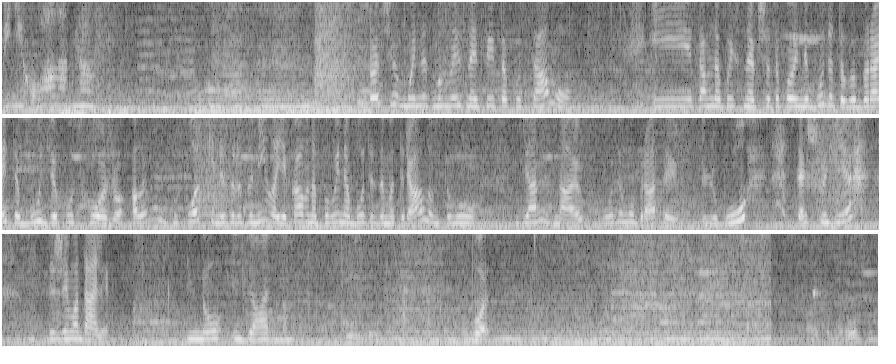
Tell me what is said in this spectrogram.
Мені холодно. Коротше, ми не змогли знайти таку саму. І там написано, якщо такої не буде, то вибирайте будь-яку схожу. Але ну, по фотки не зрозуміла, яка вона повинна бути за матеріалом, тому я не знаю, будемо брати любу, те, що є. Біжимо далі. Ну, ідеально. Вот. Мороженое?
